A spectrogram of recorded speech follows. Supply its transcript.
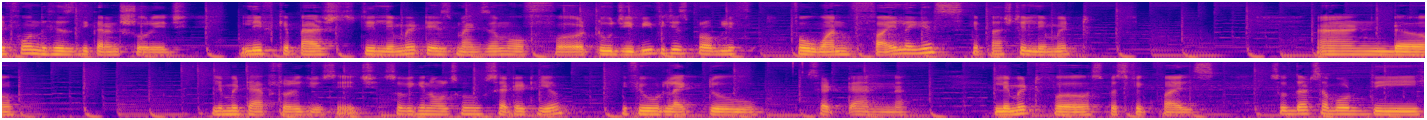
iphone this is the current storage. Leef capacity limit is maximum of uh, 2 GB which is probably for one file I guess. Capacity limit and uh, limit app storage usage. So we can also set it here. If you would like to set an limit for specific files. So that's about the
